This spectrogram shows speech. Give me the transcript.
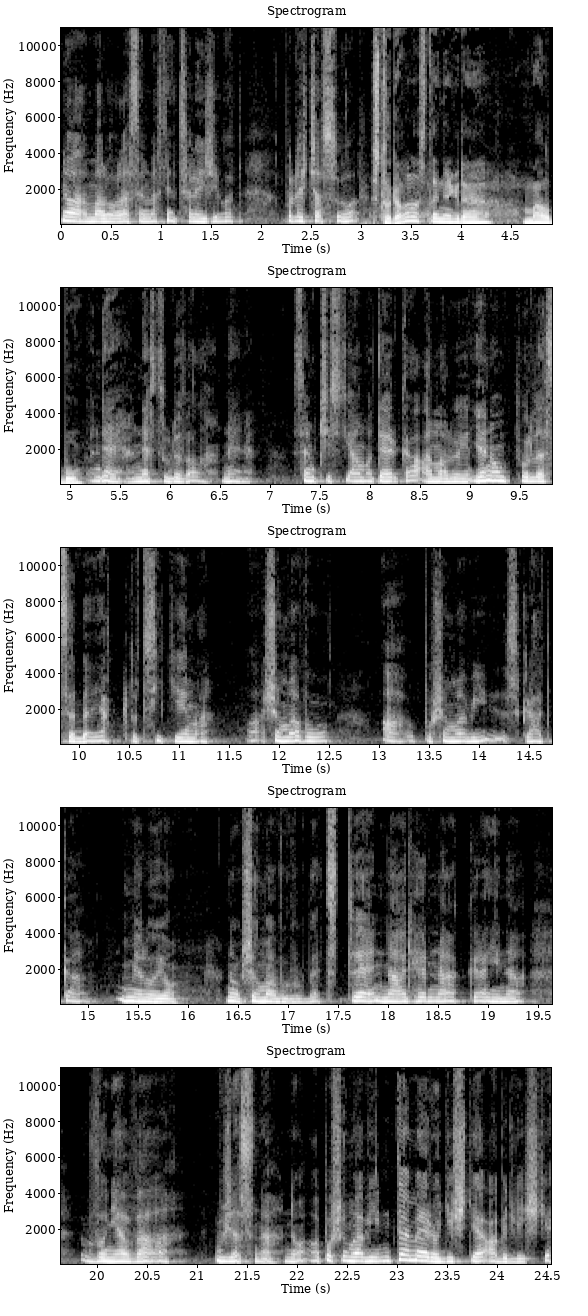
No a malovala jsem vlastně celý život podle času. Studovala jste někde malbu? Ne, nestudovala, ne, ne. Jsem čistě amatérka a maluji jenom podle sebe, jak to cítím a, a Šumavu a po Šumaví zkrátka miluju. No Šumavu vůbec. To je nádherná krajina, vonavá, úžasná. No a po Šumaví, to je mé rodiště a bydliště.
